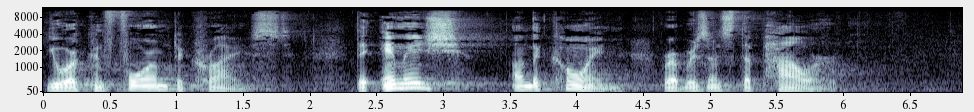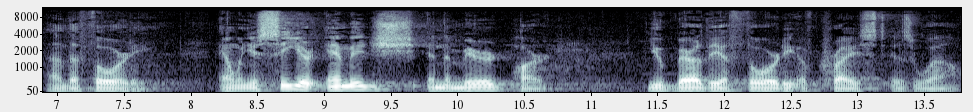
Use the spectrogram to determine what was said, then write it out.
You are conformed to Christ. The image on the coin represents the power and the authority. And when you see your image in the mirrored part, you bear the authority of Christ as well.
